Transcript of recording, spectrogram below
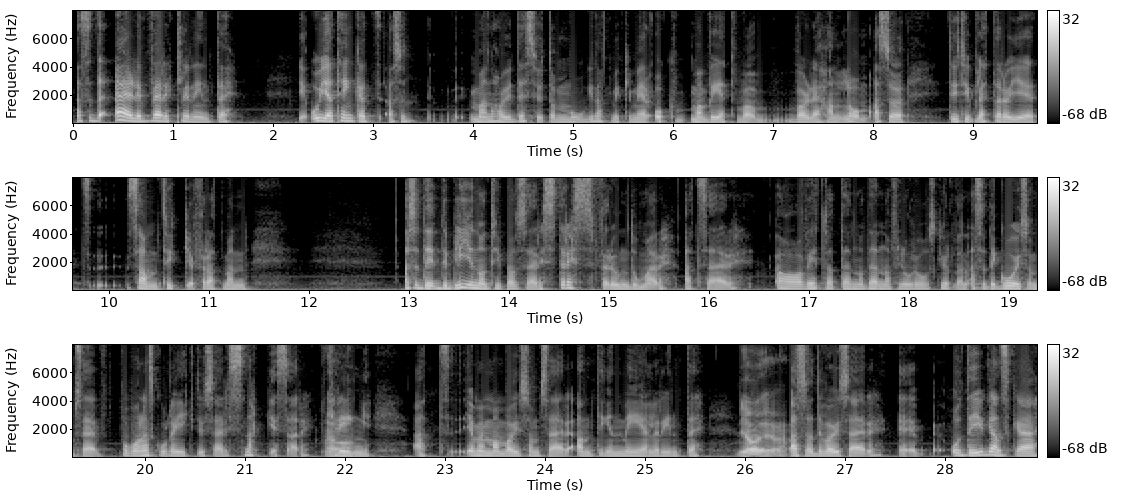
alltså det är det verkligen inte. Och jag tänker att alltså, man har ju dessutom mognat mycket mer och man vet vad, vad det handlar om. Alltså, det är typ lättare att ge ett samtycke för att man... Alltså det, det blir ju någon typ av så här stress för ungdomar att så här, ja vet du att den och den har förlorat oskulden? Alltså det går ju som så här, på våran skola gick det ju så här snackisar Ja. kring att, ja men man var ju som så här antingen med eller inte. Ja, ja. Alltså, Alltså det var ju så här, eh, och det är ju ganska,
